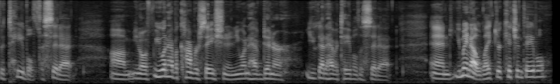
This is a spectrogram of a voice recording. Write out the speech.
the, table to sit at. Um, you know, if you want to have a conversation and you want to have dinner, you got to have a table to sit at. And you may not like your kitchen table,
